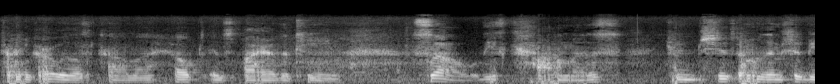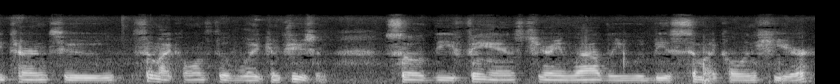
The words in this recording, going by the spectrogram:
turning cartwheels, comma, helped inspire the team. So these commas can should, some of them should be turned to semicolons to avoid confusion. So the fans cheering loudly would be a semicolon here.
